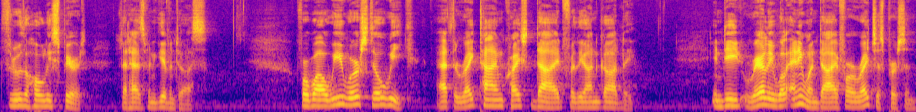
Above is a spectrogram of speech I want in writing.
through the Holy Spirit that has been given to us. For while we were still weak, at the right time, Christ died for the ungodly. Indeed, rarely will anyone die for a righteous person,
